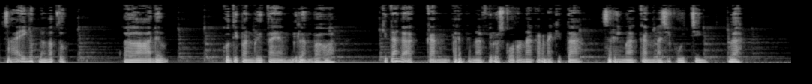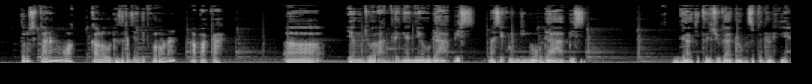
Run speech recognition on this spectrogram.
saya ingat banget tuh uh, ada kutipan berita yang bilang bahwa kita nggak akan terkena virus corona karena kita sering makan nasi kucing. Lah, terus sekarang wah, kalau udah terjangkit corona, apakah uh, yang jual angkringannya udah habis, nasi kucingnya udah habis? Nggak gitu juga dong sebenarnya.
